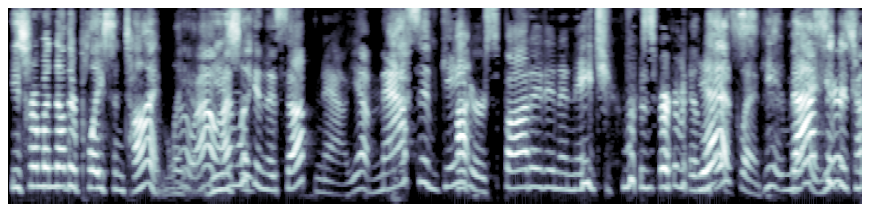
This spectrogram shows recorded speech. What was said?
he's from another place and time Lian. Oh, wow. He's I'm like- looking this up now. Yeah. Massive gator spotted in a nature preserve in Yes, Lakeland. he- All right, massive here it is right.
